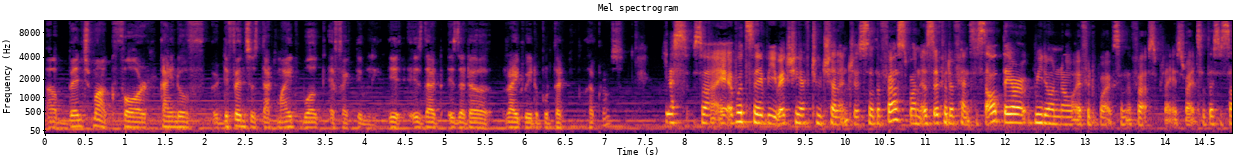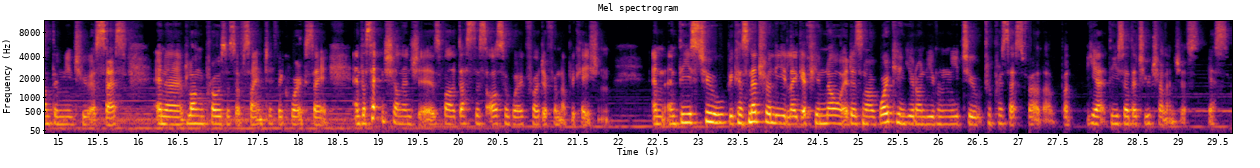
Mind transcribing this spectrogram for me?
a benchmark for kind of defenses that might work effectively. Is that is that a right way to put that across? Yes, so I would say we actually have two challenges. So the first one is if a defense is out there, we don't know if it works in the first place, right? So this is something we need to assess in a long process of scientific work, say. And the second challenge is, well, does this also work for a different application? And and these two, because naturally, like if you know it is not working, you don't even need to to process further. But yeah, these are the two challenges. Yes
